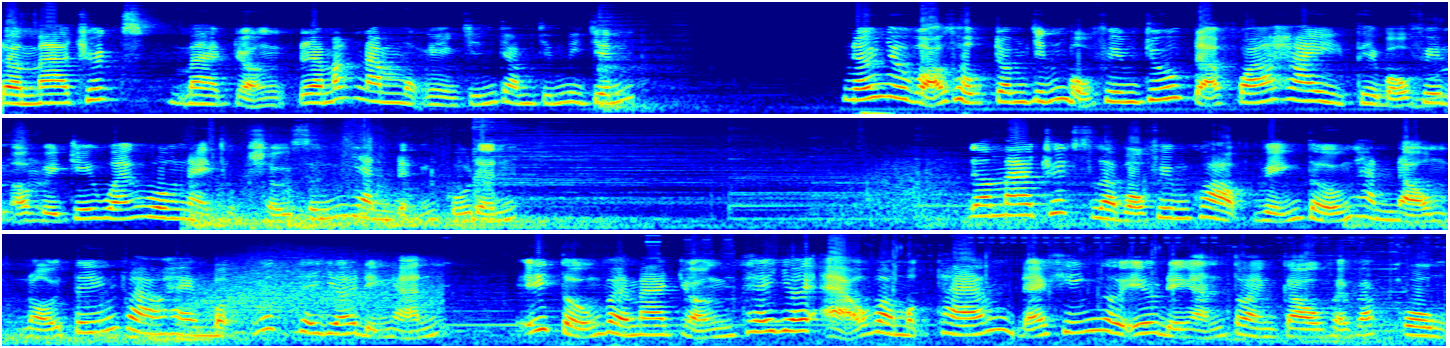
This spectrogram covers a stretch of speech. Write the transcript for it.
The Matrix, ma trận, ra mắt năm 1999. Nếu như võ thuật trong chính bộ phim trước đã quá hay thì bộ phim ở vị trí quán quân này thực sự xứng danh đỉnh của đỉnh. The Matrix là bộ phim khoa học viễn tưởng hành động nổi tiếng vào hàng bậc nhất thế giới điện ảnh. Ý tưởng về ma trận, thế giới ảo và mật thám đã khiến người yêu điện ảnh toàn cầu phải phát cuồng.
